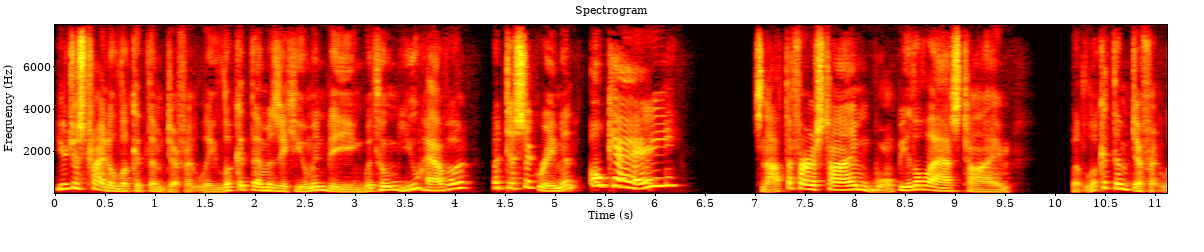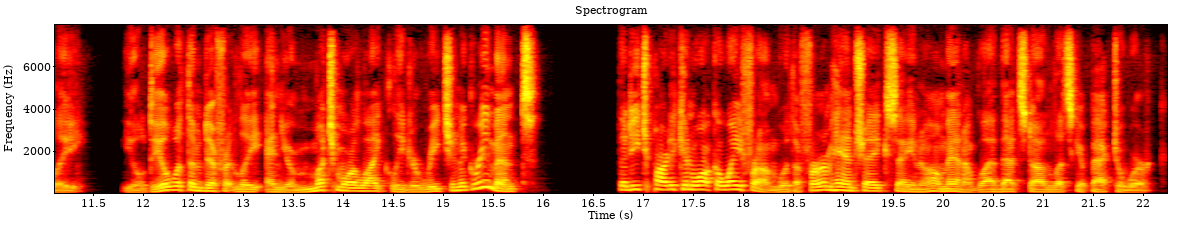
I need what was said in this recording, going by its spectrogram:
You're just trying to look at them differently. Look at them as a human being with whom you have a, a disagreement. Okay. It's not the first time, won't be the last time, but look at them differently. You'll deal with them differently, and you're much more likely to reach an agreement that each party can walk away from with a firm handshake saying, Oh man, I'm glad that's done. Let's get back to work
